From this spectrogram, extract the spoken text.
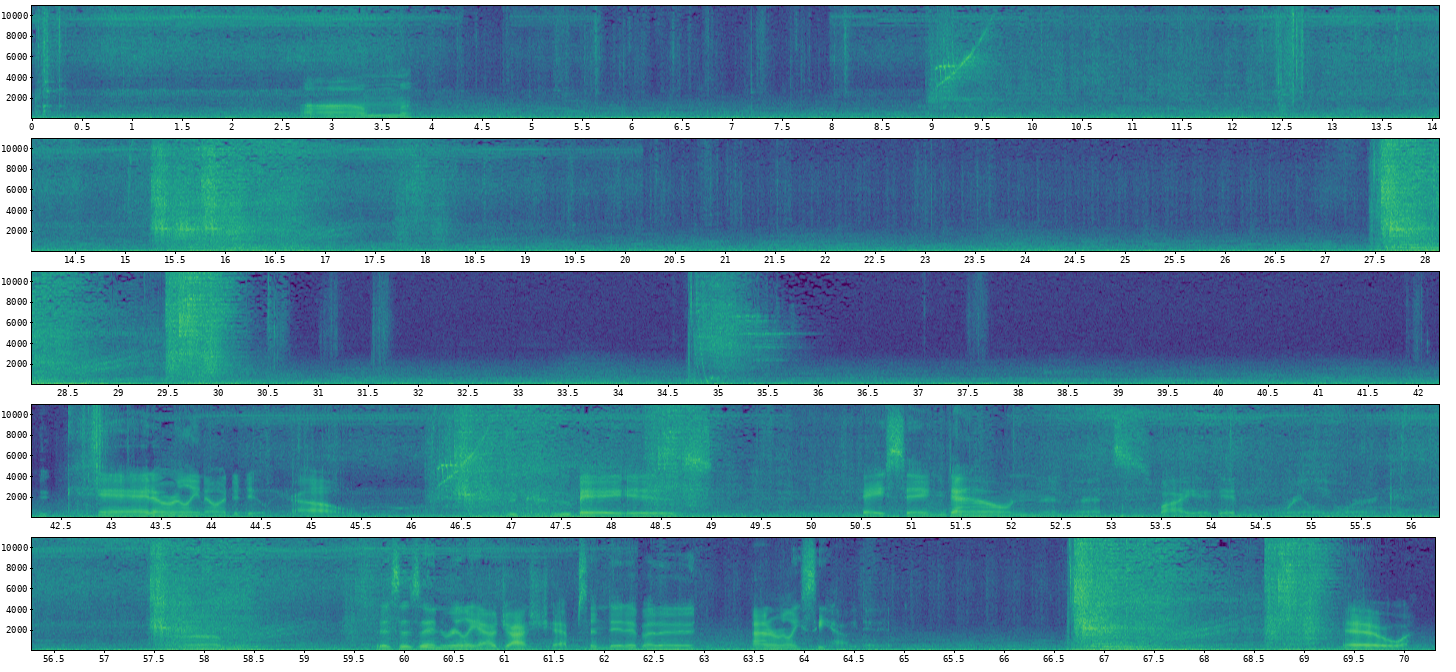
Um. Really know what to do here. Oh. The Kube is facing down, and that's why it didn't really work. Um, this isn't really how Josh Chapson did it, but uh, I don't really see how he did it. Oh.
